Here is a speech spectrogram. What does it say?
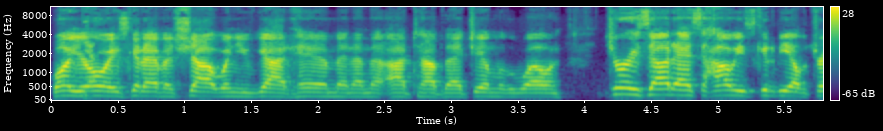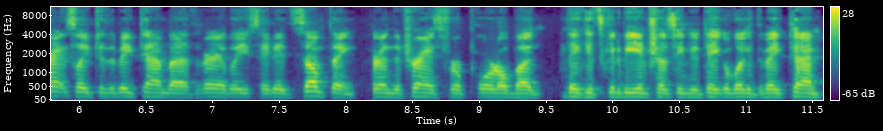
well, you're always going to have a shot when you've got him. And on, the, on top of that, Jaelin Llewellyn jury's out as to how he's going to be able to translate to the Big Ten, but at the very least, they did something in the transfer portal. But I think it's going to be interesting to take a look at the Big Ten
